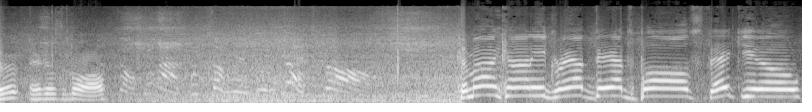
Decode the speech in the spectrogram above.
Oh, there goes the ball. Come on, Connie, grab Dad's balls. Thank you.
